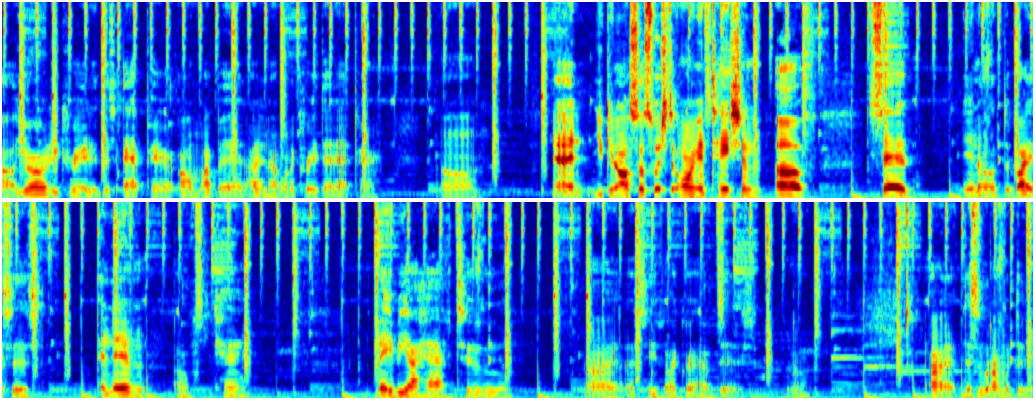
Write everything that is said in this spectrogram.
Oh, you already created this app pair. Oh, my bad. I did not want to create that app pair. Um, and you can also switch the orientation of said, you know, devices. And then, okay, maybe I have to. All right, let's see if I grab this. No. All right, this is what I'm gonna do.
